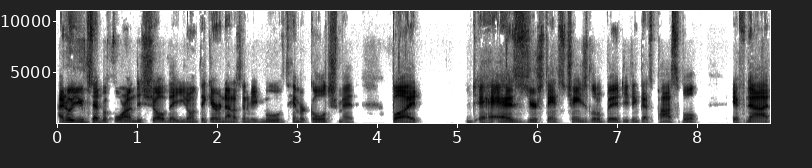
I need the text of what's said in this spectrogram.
I know you've said before on this show that you don't think Arenado's gonna be moved, him or Goldschmidt, but has your stance changed a little bit? Do you think that's possible? If not,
